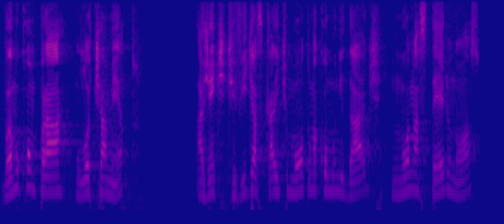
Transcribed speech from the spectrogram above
vamos comprar um loteamento, a gente divide as casas, a gente monta uma comunidade, um monastério nosso,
